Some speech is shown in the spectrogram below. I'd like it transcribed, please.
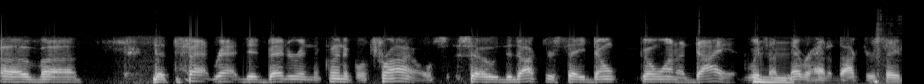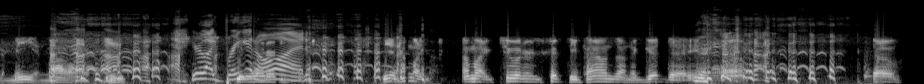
of uh, that the fat rat did better in the clinical trials. So the doctors say don't go on a diet, which I've never had a doctor say to me in my life. You're like, bring it on. yeah, I'm like I'm like 250 pounds on a good day. Um, so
